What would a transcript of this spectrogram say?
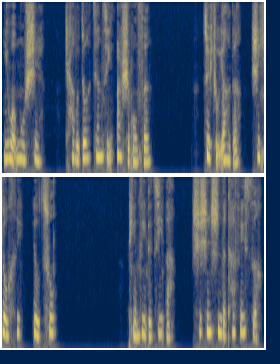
以我目视，差不多将近二十公分。最主要的是又黑又粗。挺立的鸡巴是深深的咖啡色，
